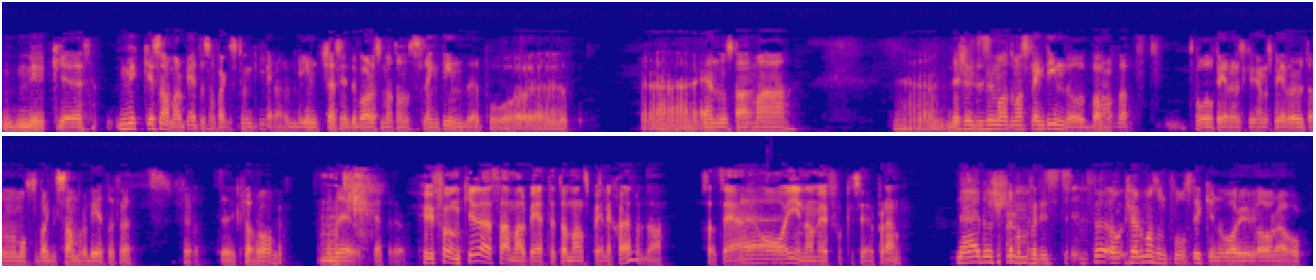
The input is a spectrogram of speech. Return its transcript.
mycket, mycket samarbete som faktiskt fungerar. Det känns inte bara som att de slängt in det på en och samma Det känns inte som att de har slängt in det bara för att två spelare ska kunna spela utan man måste faktiskt samarbeta för att, för att eh, klara av det. Mm. Det. Hur funkar det här samarbetet om man spelar själv då? Så att säga, Eh. AI om vi fokuserar på den. Nej, då körde man faktiskt, för, körde man som två stycken då var det ju Lara och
